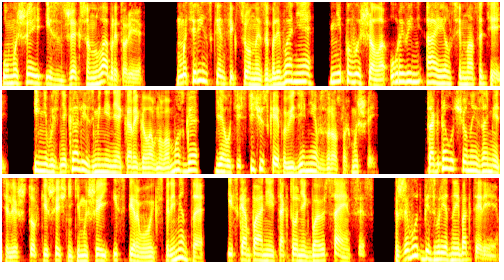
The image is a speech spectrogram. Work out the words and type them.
У мышей из Джексон Лаборатории материнское инфекционное заболевание не повышало уровень АЛ-17А а и не возникали изменения коры головного мозга и аутистическое поведение взрослых мышей. Тогда ученые заметили, что в кишечнике мышей из первого эксперимента из компании Tectonic Biosciences живут безвредные бактерии,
